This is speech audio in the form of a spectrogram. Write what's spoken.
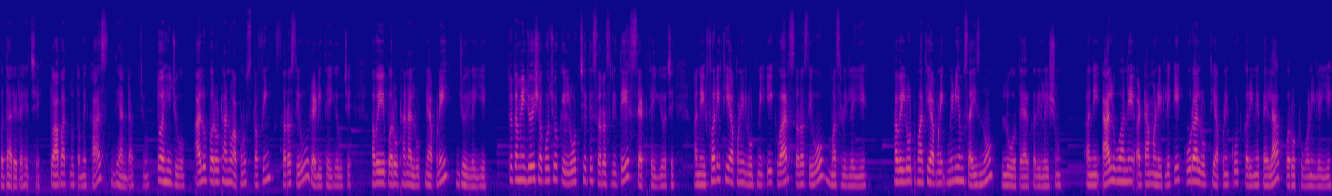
વધારે રહે છે. તો આ વાતનું તમે ખાસ ધ્યાન રાખજો. તો અહીં જુઓ, આલુ પરોઠાનું આપણું સ્ટફિંગ સરસ એવું રેડી થઈ ગયું છે. હવે એ પરોઠાના લોટને આપણે જોઈ લઈએ. તો તમે જોઈ શકો છો કે લોટ છે તે સરસ રીતે સેટ થઈ ગયો છે અને ફરીથી આપણે લોટને એકવાર સરસ એવો મસળી લઈએ. હવે લોટમાંથી આપણે એક મીડિયમ સાઇઝનો લુઓ તૈયાર કરી લઈશું. અને આ લુહાને અટામણ એટલે કે કોરા લોટથી આપણે કોટ કરીને પહેલાં પરોઠું વણી લઈએ.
